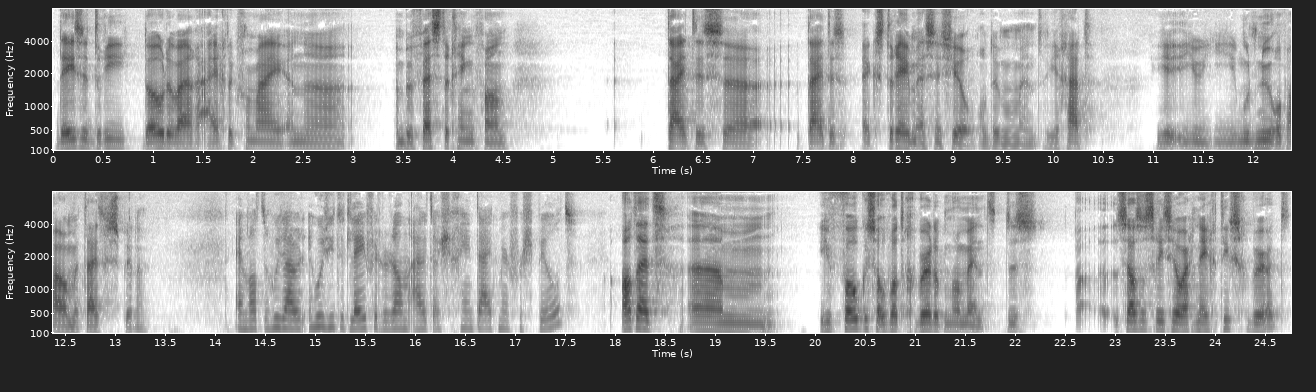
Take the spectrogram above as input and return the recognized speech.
deze drie doden waren eigenlijk voor mij een, een bevestiging van tijd is, uh, tijd is extreem essentieel op dit moment. Je, gaat, je, je, je moet nu ophouden met tijd verspillen. En wat, hoe, zou, hoe ziet het leven er dan uit als je geen tijd meer verspilt? Altijd um, je focussen op wat er gebeurt op het moment. Dus uh, zelfs als er iets heel erg negatiefs gebeurt,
